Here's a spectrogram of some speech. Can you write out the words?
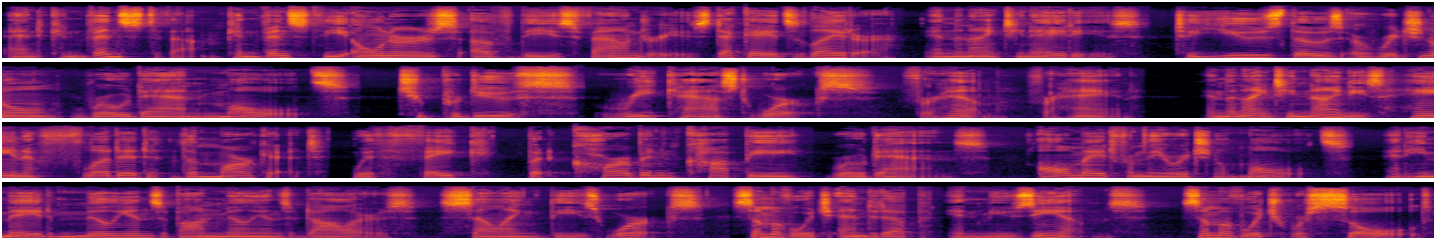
and convinced them, convinced the owners of these foundries decades later in the 1980s to use those original Rodin molds to produce recast works for him, for Hain. In the 1990s, Hain flooded the market with fake but carbon copy Rodins all made from the original molds, and he made millions upon millions of dollars selling these works, some of which ended up in museums, some of which were sold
